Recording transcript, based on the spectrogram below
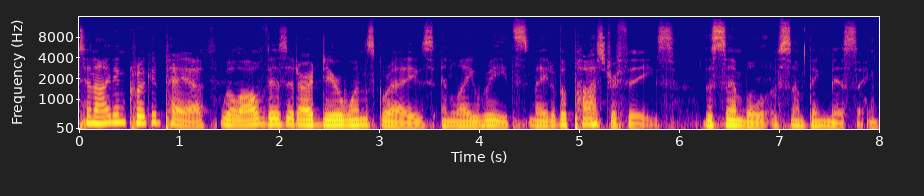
Tonight in Crooked Path, we'll all visit our dear ones' graves and lay wreaths made of apostrophes, the symbol of something missing.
